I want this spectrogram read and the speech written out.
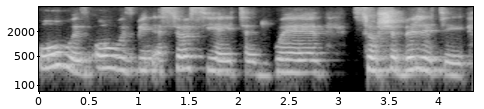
always, always been associated with sociability.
